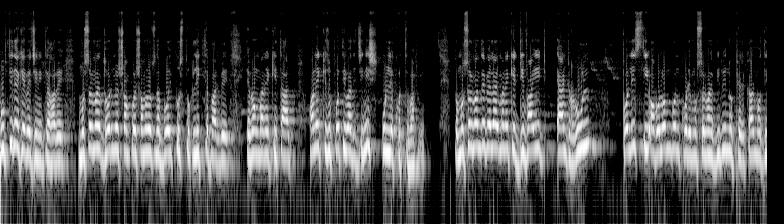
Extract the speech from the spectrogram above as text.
মুক্তি দেখে বেছে নিতে হবে মুসলমানের ধর্মীয় সম্পর্কে সমালোচনা বই, পুস্তক লিখতে পারবে এবং মানে কি তার অনেক কিছু প্রতিবাদী জিনিস উল্লেখ করতে পারবে। তো মুসলমানদের বেলায় মানে কি ডিভাইড অ্যান্ড রুল পলিসি অবলম্বন করে মুসলমানের বিভিন্ন ফেরকার মধ্যে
